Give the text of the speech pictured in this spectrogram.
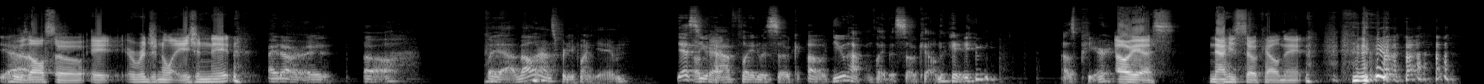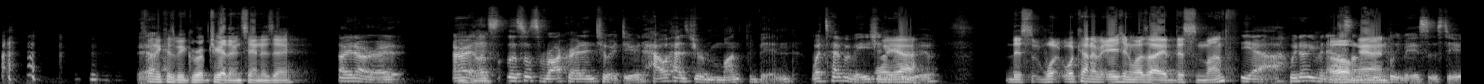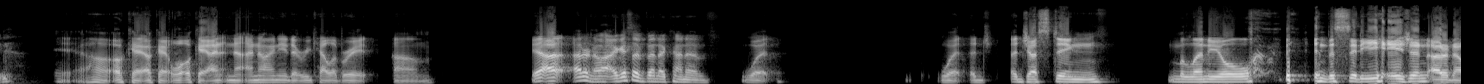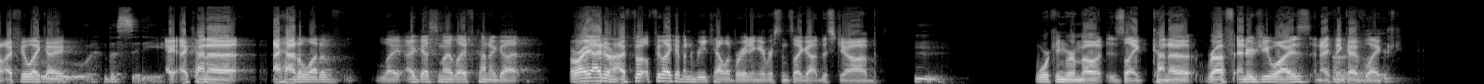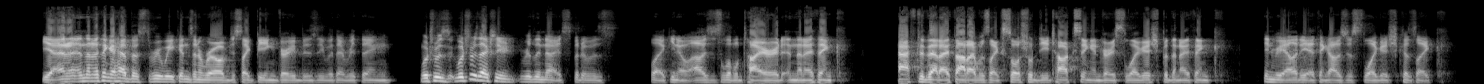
yeah, who was also a original Asian Nate. I know, right? Oh, but yeah, Valorant's a pretty fun game. Yes, you have played with SoCal. Oh, you haven't played with SoCal Nate. that was Pierre. Oh yes, now he's SoCal Nate. it's Yeah. funny because we grew up together in San Jose. I know, right? All right, Mhm. let's let's just rock right into it, dude. How has your month been? What type of Asian Oh, yeah. you? This what what kind of Asian was I this month? Yeah, we don't even Oh, ask on man. a weekly basis, dude. Yeah. Oh, okay. Okay. Well, okay. I, I know I need to recalibrate. Um. Yeah. I, I don't know. I guess I've been a kind of what what ad- adjusting millennial in the city Asian. I don't know. I feel like I. The city. I, I kind of I had a lot of like I guess my life kind of got or I, I don't know I feel, feel like I've been recalibrating ever since I got this job. Hmm. Working remote is like kind of rough energy wise, and I think Oh, I've like yeah, and, and then I think I had those three weekends in a row of just like being very busy with everything, which was which was actually really nice, but it was like you know I was just a little tired, and then I think after that I thought I was like social detoxing and very sluggish, but then I think in reality I think I was just sluggish because like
